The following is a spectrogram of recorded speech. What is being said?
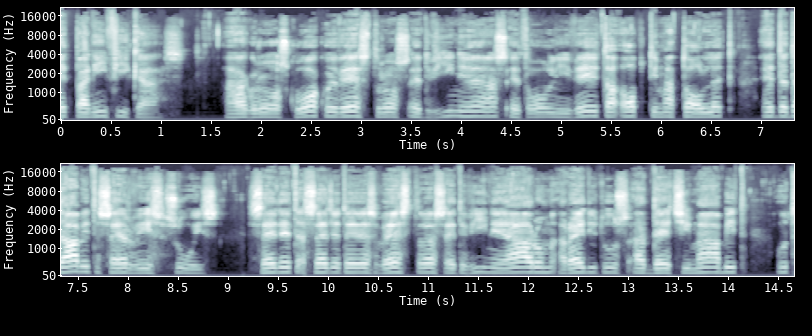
et panificas. Agros quoque vestros et vineas et oliveta optima tollet et dabit servis suis sedet segetes vestras et vinearum reditus addecimabit ut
